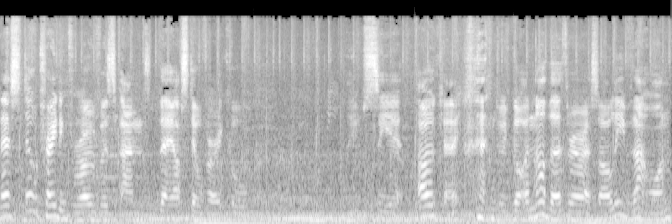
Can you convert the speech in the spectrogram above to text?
they're still trading for Rovers and they are still very cool. You'll see it. Okay, and we've got another 3RS. So I'll leave that one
